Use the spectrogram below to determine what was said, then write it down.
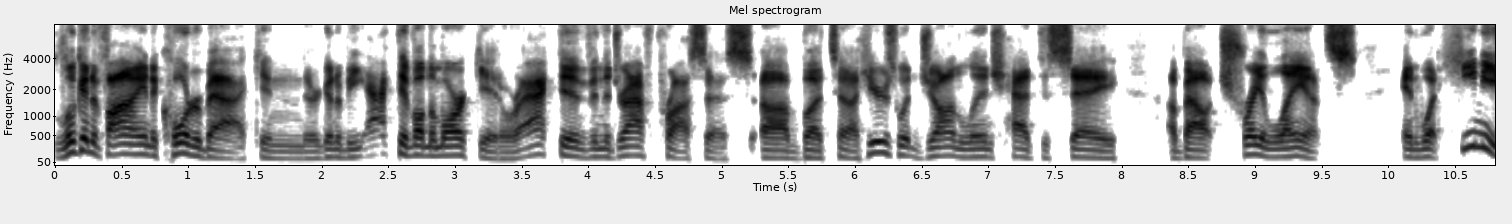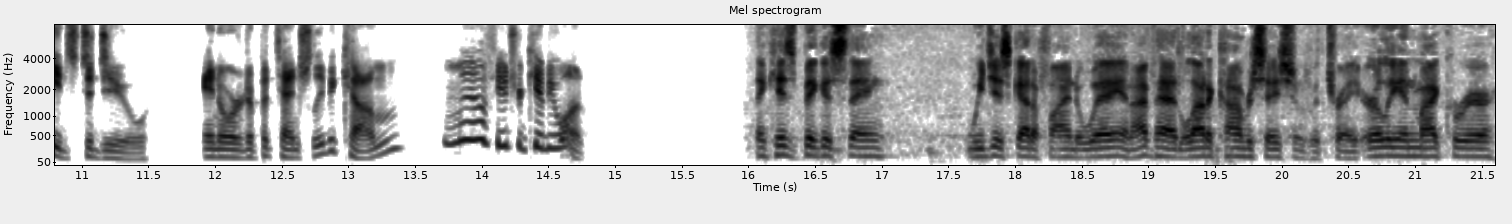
looking to find a quarterback and they're going to be active on the market or active in the draft process. Uh, but uh, here's what John Lynch had to say about Trey Lance and what he needs to do in order to potentially become a future QB1. I think his biggest thing, we just got to find a way. And I've had a lot of conversations with Trey early in my career,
